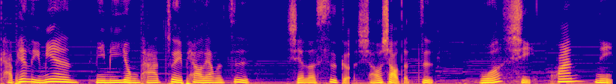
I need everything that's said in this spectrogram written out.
卡片里面，咪咪用它最漂亮的字写了四个小小的字：我喜欢你。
